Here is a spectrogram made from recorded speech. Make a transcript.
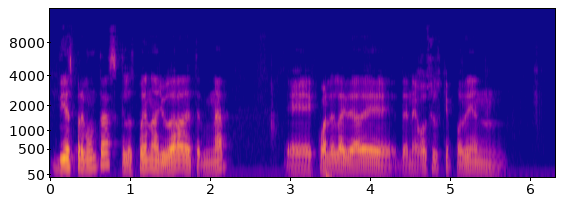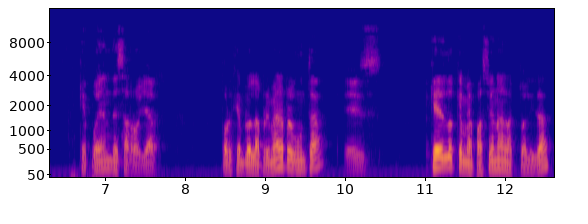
10 preguntas que les pueden ayudar a determinar eh, cuál es la idea de, de, negocios que pueden, que pueden desarrollar. Por ejemplo, la primera pregunta es ¿qué es lo que me apasiona en la actualidad?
